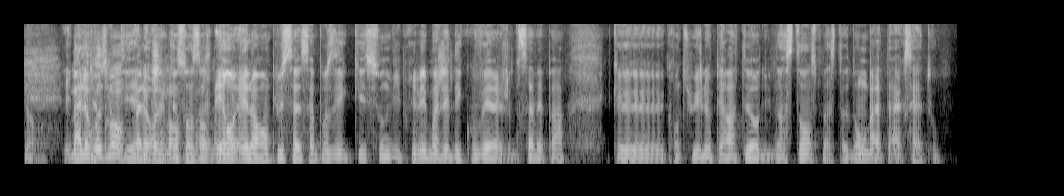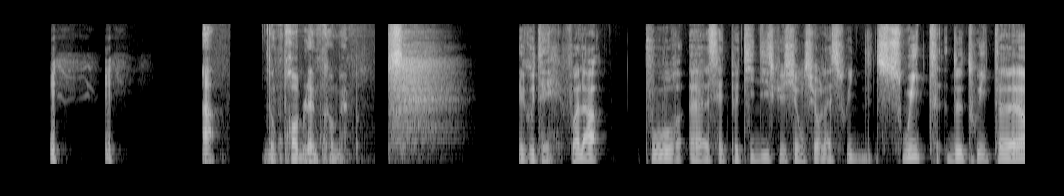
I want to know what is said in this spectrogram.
Non. malheureusement, malheureusement. Et, et, alors en plus, ça, ça, pose des questions de vie privée. Moi, j'ai découvert et je ne savais pas que quand tu es l'opérateur d'une instance Mastodon, bah, tu as accès à tout. Donc problème quand même. Écoutez, voilà pour cette petite discussion sur la suite, de Twitter.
